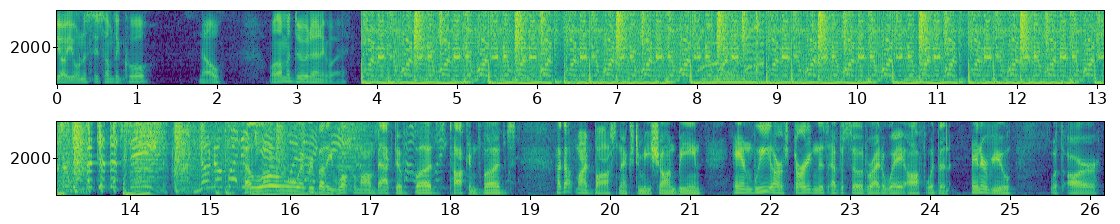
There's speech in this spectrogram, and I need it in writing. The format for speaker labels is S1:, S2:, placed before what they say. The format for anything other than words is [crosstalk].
S1: Yo, you want to see something cool? No. Well, I'm gonna do it anyway.
S2: Hello, everybody. Welcome on back to Buds Talking Budz. I got my boss next to me, Shawn Bean, and we are starting this episode right away off with an interview with our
